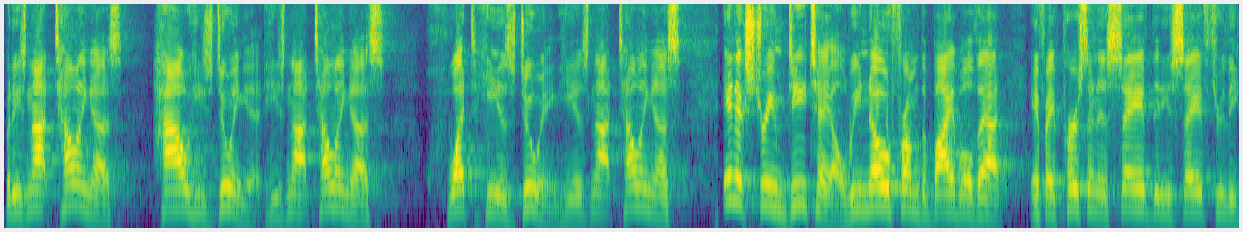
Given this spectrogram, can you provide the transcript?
but he's not telling us how he's doing it. He's not telling us what he is doing. He is not telling us in extreme detail. We know from the Bible that if a person is saved, that he's saved through the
